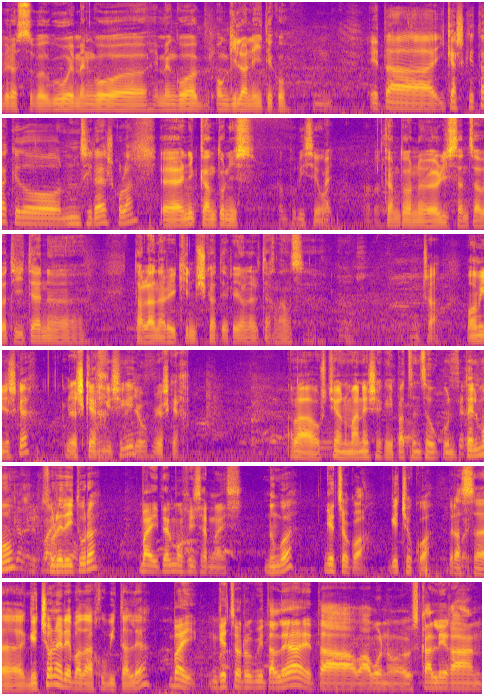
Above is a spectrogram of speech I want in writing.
beraz badugu hemengo, uh, hemengo ongi lan egiteko. Hmm. Eta ikasketak edo nuntzira eskolan? Eh, nik kantoniz. Kantoniz bai. Kanton uh, lizantza bat egiten, uh, talanarekin biskat ere alternanz. Muntza. Bo, mil esker? Mil esker. Jo, mil esker. Hala, ustian manesek aipatzen zaukun. Telmo, zure deitura? Bai, Telmo Fischer naiz. Nungoa? Getxokoa. Getxokoa. Beraz, uh, getxon ere bada jubi taldea? Bai, getxo rugby taldea eta ba, bueno, Euskal Ligan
